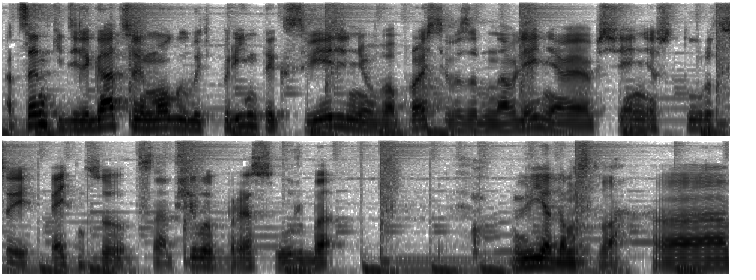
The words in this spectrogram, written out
Оценки делегации могут быть приняты к сведению в вопросе возобновления общения с Турцией. В пятницу сообщила пресс-служба ведомства. Э,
